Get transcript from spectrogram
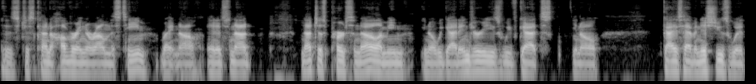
is just kind of hovering around this team right now, and it's not not just personnel. I mean, you know, we got injuries, we've got you know guys having issues with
